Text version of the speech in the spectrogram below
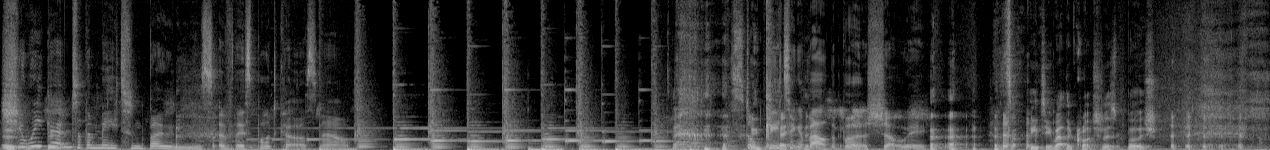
Should we get to the meat and bones of this podcast now? Stop Okay, beating then. about the bush, shall we? Stop beating about the crotchless bush.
